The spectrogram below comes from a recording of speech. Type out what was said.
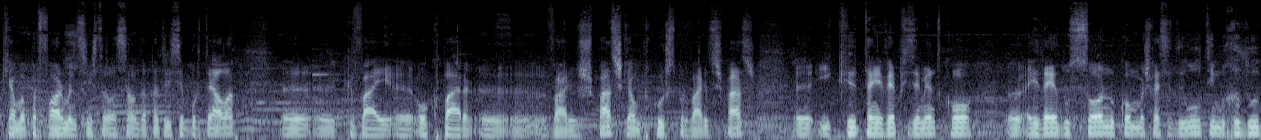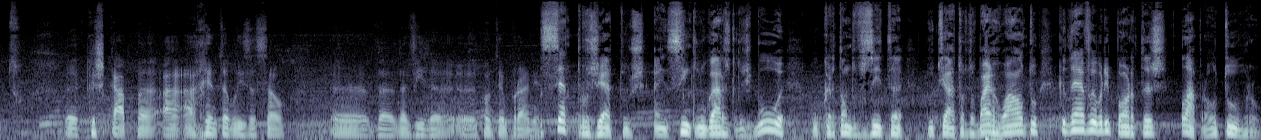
que é uma performance, instalação da Patrícia Portela, eh, eh, que vai eh, ocupar vários espaços, que é um percurso por vários espaços e que tem a ver precisamente com a ideia do sono como uma espécie de último reduto que escapa à, rentabilização da, da, vida contemporânea. Sete projetos em cinco lugares de Lisboa, o cartão de visita do Teatro do Bairro Alto, que deve abrir portas lá para outubro.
